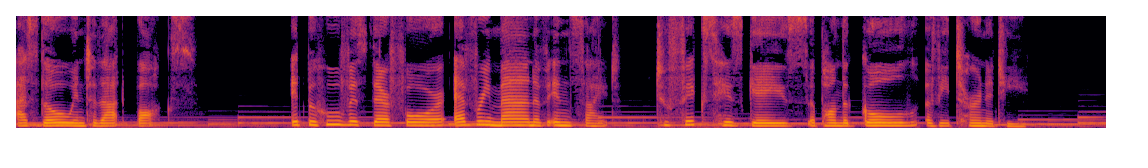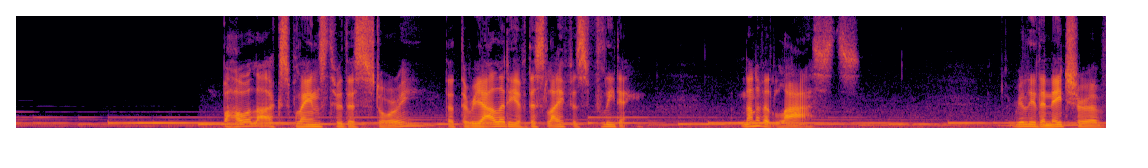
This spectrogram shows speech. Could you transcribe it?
as though into that box. It behooveth therefore every man of insight to fix his gaze upon the goal of eternity. Baha'u'llah explains through this story that the reality of this life is fleeting. None of it lasts. Really, the nature of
